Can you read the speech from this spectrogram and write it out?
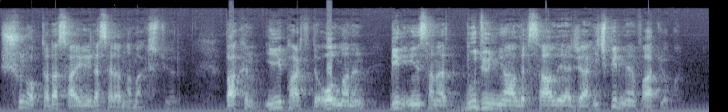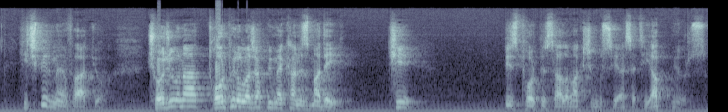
şu noktada saygıyla selamlamak istiyorum. Bakın İyi Parti'de olmanın bir insana bu dünyalık sağlayacağı hiçbir menfaat yok. Hiçbir menfaat yok. Çocuğuna torpil olacak bir mekanizma değil. Ki biz torpil sağlamak için bu siyaseti yapmıyoruz.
